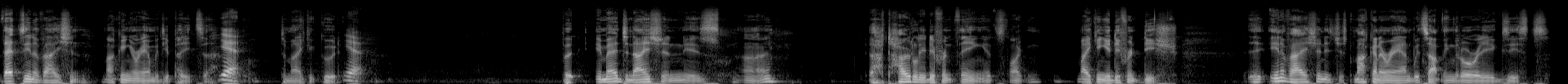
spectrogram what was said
that's innovation, mucking around with your pizza Yeah. to make it good. Yeah. But imagination is, I don't know, a totally different thing. It's like making a different dish. Innovation is just mucking around with something that already exists.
